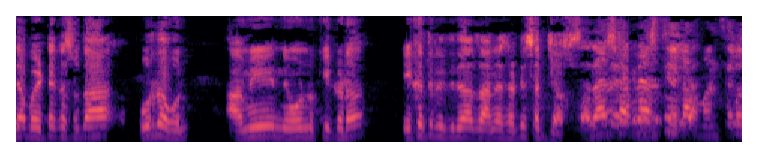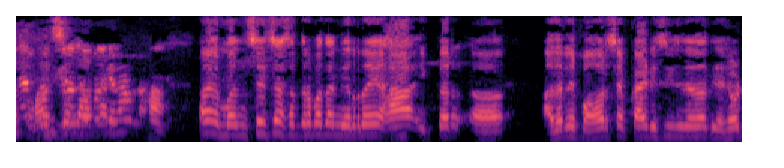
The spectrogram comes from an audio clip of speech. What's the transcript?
त्या बैठका सुद्धा पूर्ण होऊन आम्ही निवडणुकीकडे एकत्रितरित्या जाण्यासाठी सज्ज असतो? हा. मनसेच्या संदर्भातला निर्णय हा एकतर अं, आदरणीय पवारसाहेब काय डिसिजन देतात याच्यावर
